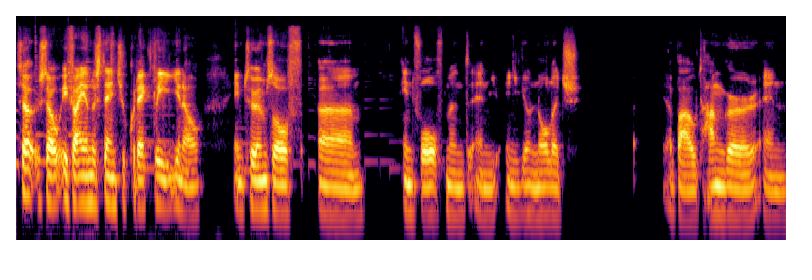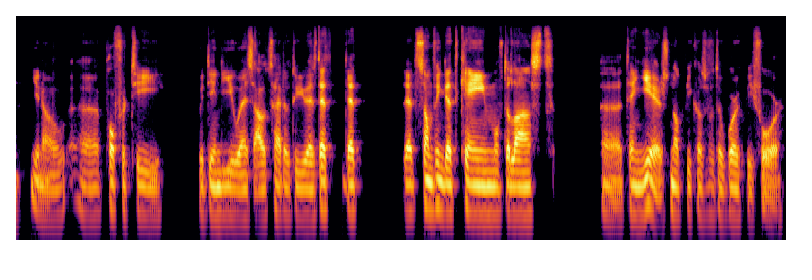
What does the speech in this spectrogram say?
So, so if I understand you correctly, you know, in terms of um, involvement and in your knowledge about hunger and you know uh, poverty within the U.S., outside of the U.S., that that that's something that came of the last uh, ten years, not because of the work before.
